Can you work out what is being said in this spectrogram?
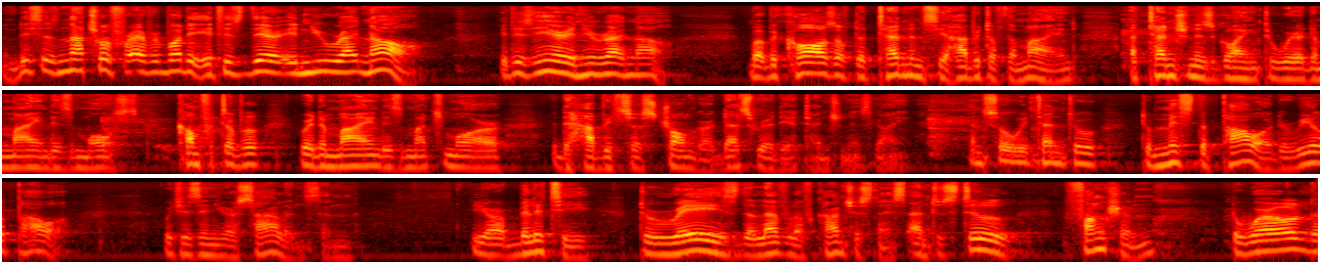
And this is natural for everybody. It is there in you right now. It is here in you right now. But because of the tendency, habit of the mind, attention is going to where the mind is most comfortable, where the mind is much more the habits are stronger. That's where the attention is going. And so we tend to, to miss the power, the real power, which is in your silence and your ability to raise the level of consciousness and to still function. The world uh,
